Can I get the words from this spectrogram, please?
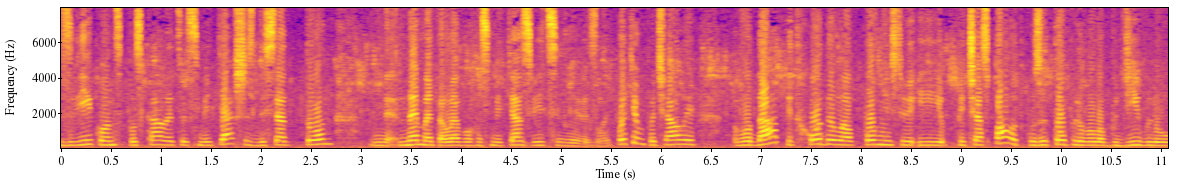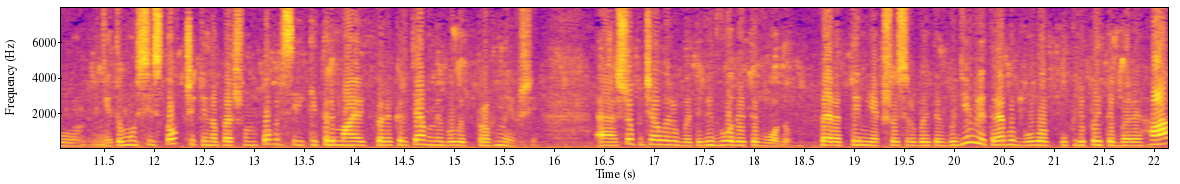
з вікон спускали це сміття. 60 тонн неметалевого сміття звідси вивезли. Потім почали вода підходила повністю і під час паводку затоплювала будівлю. І тому всі стовпчики на першому поверсі, які тримають перекриття, вони були прогнивші. Е, Що почали робити? Відводити воду. Перед тим як щось робити в будівлі, треба було укріпити берега.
